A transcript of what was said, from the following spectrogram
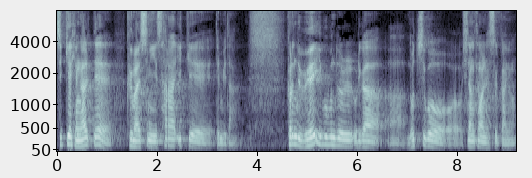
지켜 행할 때 그 말씀이 살아있게 됩니다. 그런데 왜 이 부분들 우리가 놓치고 신앙생활을 했을까요?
